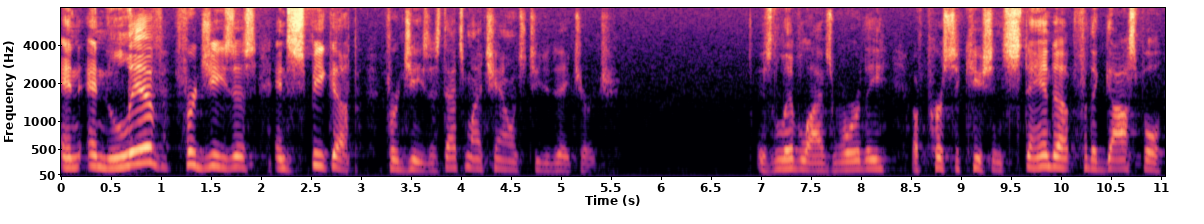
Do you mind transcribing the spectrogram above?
and, and live for Jesus and speak up for Jesus. That's my challenge to you today, church. Is live lives worthy of persecution. Stand up for the gospel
